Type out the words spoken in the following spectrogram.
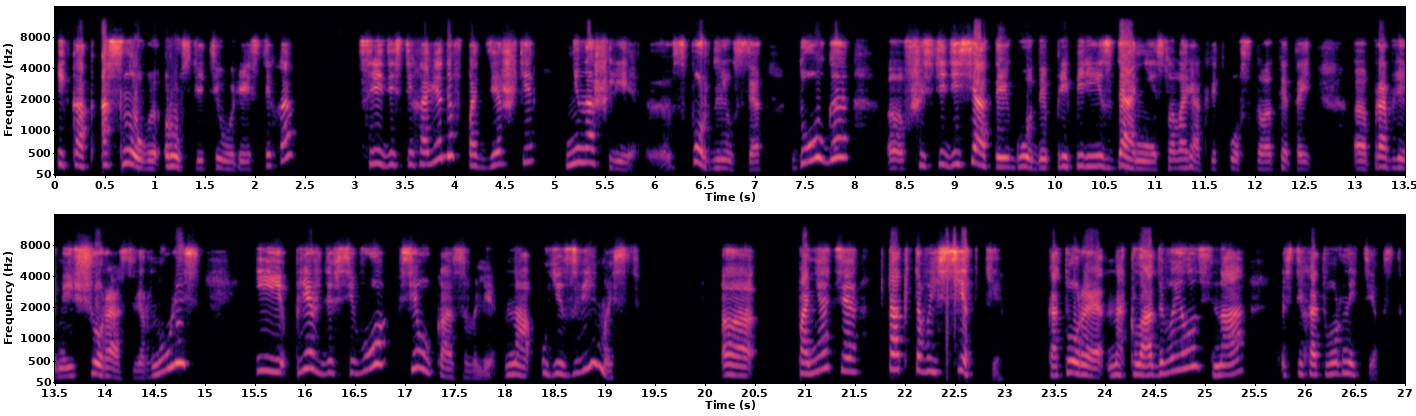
и как основы русской теории стиха среди стиховедов поддержки не нашли. Э, спор длился долго. Э, в 60-е годы при переиздании словаря Квитковского к этой э, проблеме еще раз вернулись. И прежде всего все указывали на уязвимость понятия тактовой сетки, которая накладывалась на стихотворный текст.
